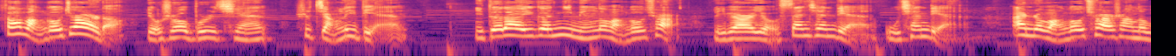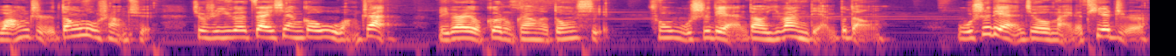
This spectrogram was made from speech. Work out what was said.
发网购券的有时候不是钱，是奖励点。你得到一个匿名的网购券，里边有三千点、五千点，按着网购券上的网址登录上去，就是一个在线购物网站，里边有各种各样的东西，从五十点到一万点不等。五十点就买个贴纸。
